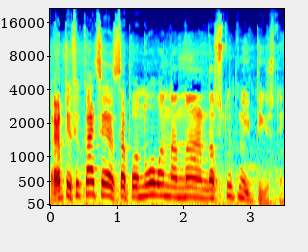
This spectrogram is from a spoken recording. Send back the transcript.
Ратифікація запланована на наступний тиждень.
